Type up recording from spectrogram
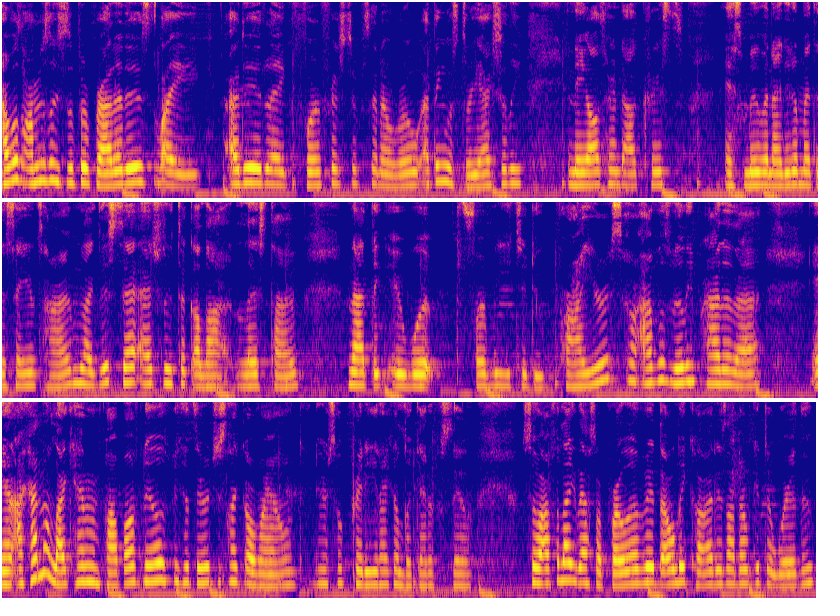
I was honestly super proud of this. Like, I did like four tips in a row. I think it was three actually, and they all turned out crisp and smooth. And I did them at the same time. Like, this set actually took a lot less time than I think it would for me to do prior. So I was really proud of that. And I kind of like having pop off nails because they're just like around and they're so pretty, and I can look at them still. So I feel like that's a pro of it. The only con is I don't get to wear them.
